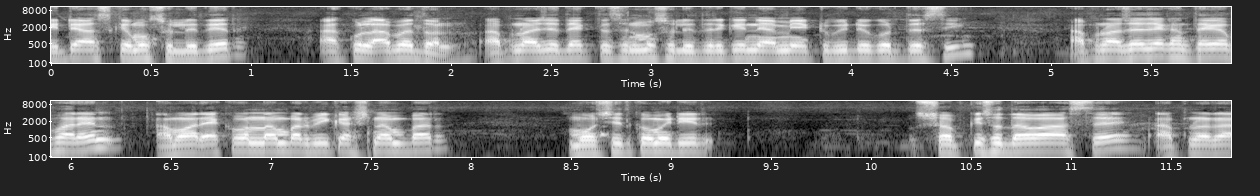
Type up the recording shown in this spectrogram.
এটা আজকে মুসল্লিদের আকুল আবেদন। আপনারা যে দেখতেছেন মুসল্লিদেরকে নিয়ে আমি একটু ভিডিও করতেছি। আপনারা যে যেখান থেকে পারেন, আমার অ্যাকাউন্ট নাম্বার, বিকাশ নাম্বার, মসজিদ কমিটির সব কিছু দেওয়া আছে। আপনারা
